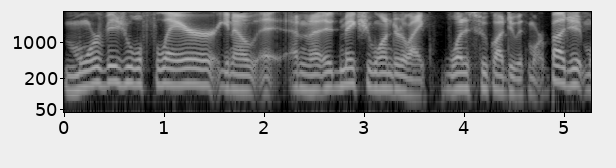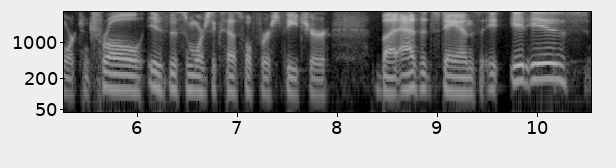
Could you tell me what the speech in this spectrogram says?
more visual flair. You know, eh, and. It makes you wonder like, what does Fuqua do with more budget, more control? Is this a more successful first feature? But as it stands, it, it is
